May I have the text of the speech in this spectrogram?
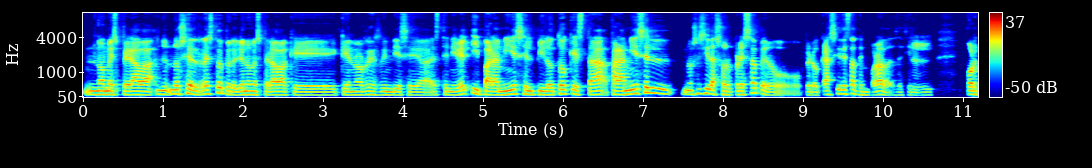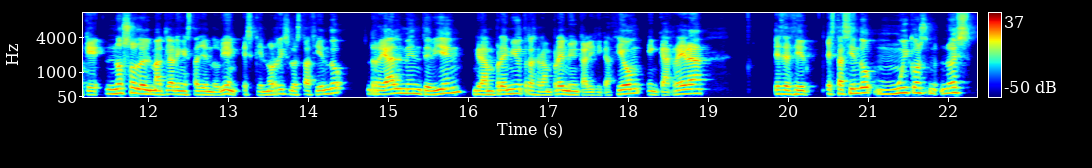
No me esperaba, no, sé el resto, pero yo no me esperaba que, que Norris rindiese a este nivel. Y para mí es el piloto que está, para mí es el, no sé si la sorpresa, pero, pero casi de esta temporada. Es decir, porque no solo el McLaren está yendo bien, es que Norris lo está haciendo realmente bien, gran premio tras gran premio, en calificación, en carrera. Es decir, está siendo muy... No es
